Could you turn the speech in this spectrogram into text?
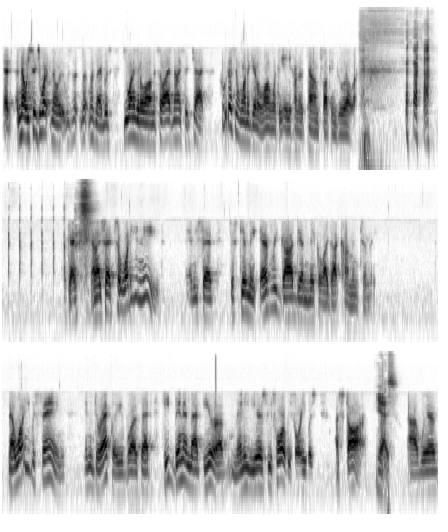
said, "No." He said, "You want?" No, it was it wasn't. It was. Do you want to get along? And so I and I said, "Jack, who doesn't want to get along with the eight hundred pound fucking gorilla?" okay, and I said, "So what do you need?" And he said, "Just give me every goddamn nickel I got coming to me." Now, what he was saying indirectly was that he'd been in that era many years before, before he was a star. Yes. right? Uh, where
